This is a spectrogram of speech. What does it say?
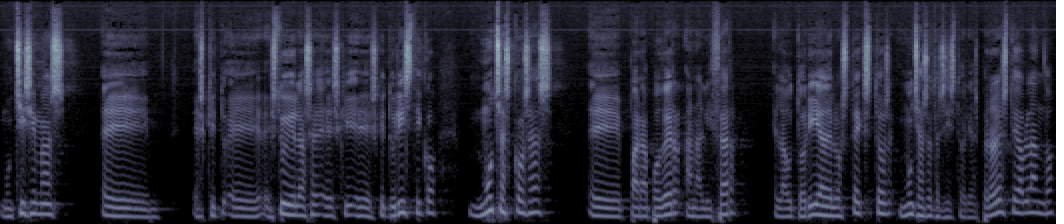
muchísimas eh, eh, estudios escriturísticos, muchas cosas eh, para poder analizar la autoría de los textos, muchas otras historias. Pero ahora estoy hablando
